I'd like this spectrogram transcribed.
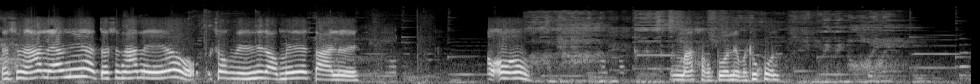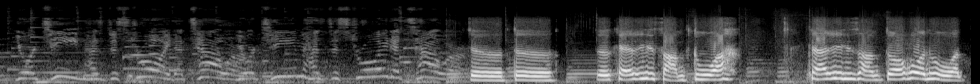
จะชนะแล้วเนี่ยจะชนะแล้วโชคดีที่เราไม่ได้ตายเลยเอาเอาเอามันมาสองตัวเลยว่ะทุกคน Your team has destroyed a tower. Your team has destroyed a tower. เจอเจอเจอแครี่สามตัว แครี่สามตัวโหดโหด An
